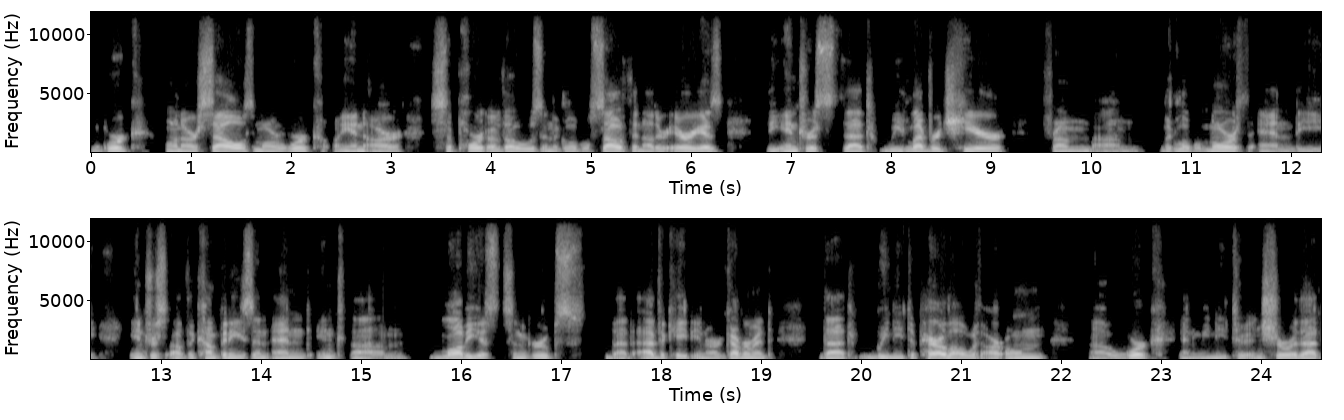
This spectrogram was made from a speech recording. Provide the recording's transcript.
work on ourselves, more work in our support of those in the global south and other areas, the interests that we leverage here from um, the global north and the interests of the companies and, and in, um, lobbyists and groups that advocate in our government that we need to parallel with our own uh, work and we need to ensure that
